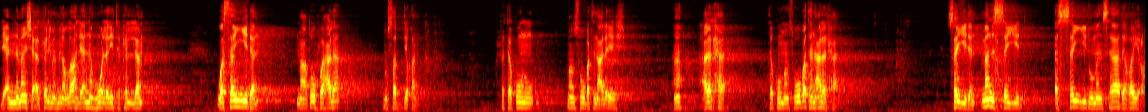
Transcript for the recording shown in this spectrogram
لأن منشأ الكلمة من الله لأنه هو الذي تكلم وسيدا معطوفة على مصدقا فتكون منصوبة على إيش؟ على الحال. تكون منصوبة على الحال. سيدا من السيد؟ السيد من ساد غيره.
